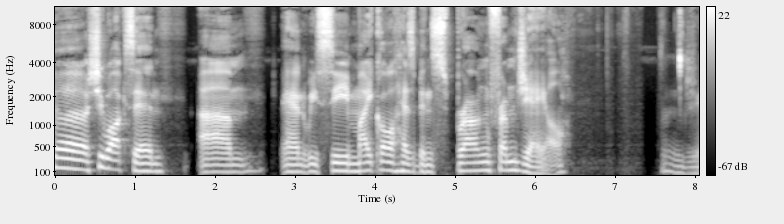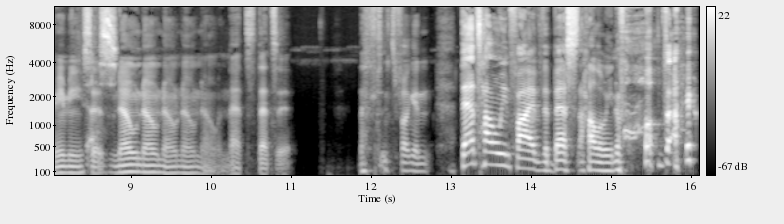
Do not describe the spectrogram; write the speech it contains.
Uh, she walks in, um, and we see Michael has been sprung from jail. And Jamie says, "No, no, no, no, no," and that's that's it. it's fucking. That's Halloween Five, the best Halloween of all time.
